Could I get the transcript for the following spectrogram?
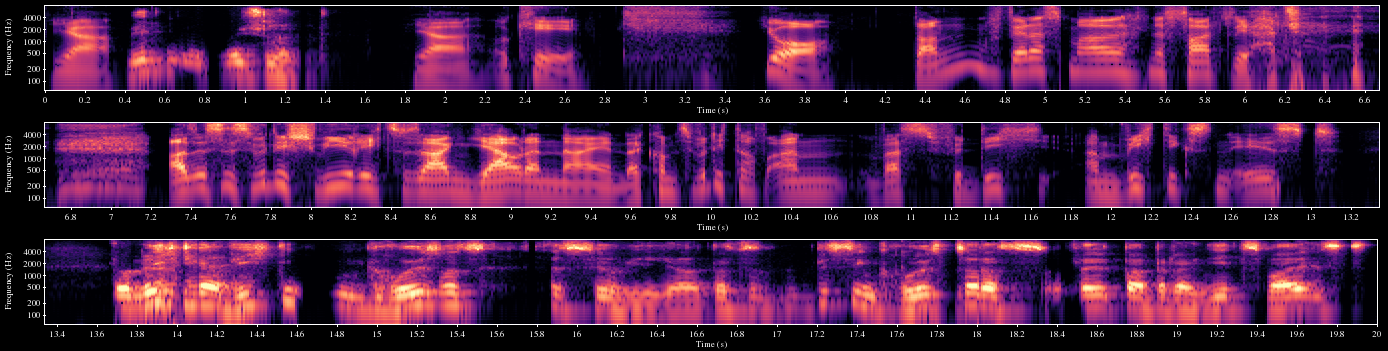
Ja. Mitten in Deutschland. Ja, okay. Ja, dann wäre das mal eine Fahrt wert. also es ist wirklich schwierig zu sagen ja oder nein. Da kommt es wirklich darauf an, was für dich am wichtigsten ist. Für mich wäre wichtig ein größeres SUV, ja. Das ist ein bisschen größer, das Feld bei der G2 ist,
